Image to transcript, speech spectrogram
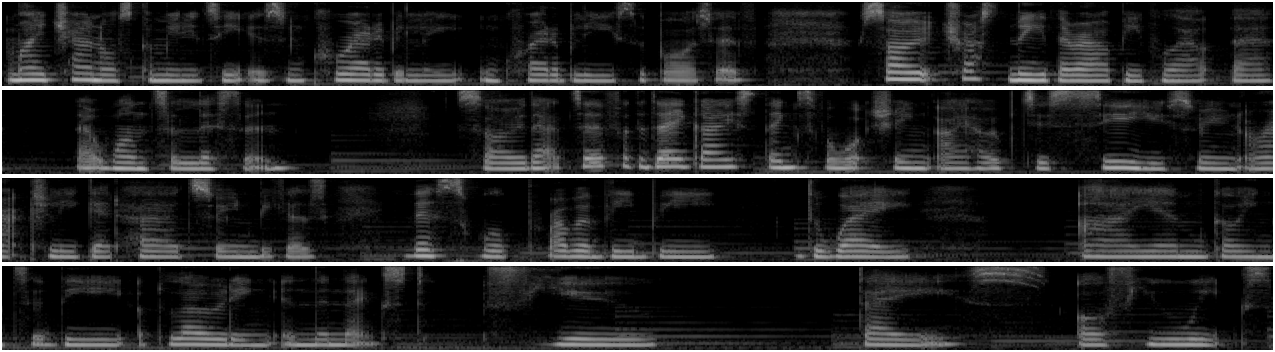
my channel's community is incredibly, incredibly supportive. So trust me, there are people out there that want to listen. So that's it for the day, guys. Thanks for watching. I hope to see you soon or actually get heard soon because this will probably be the way I am going to be uploading in the next few days or few weeks.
